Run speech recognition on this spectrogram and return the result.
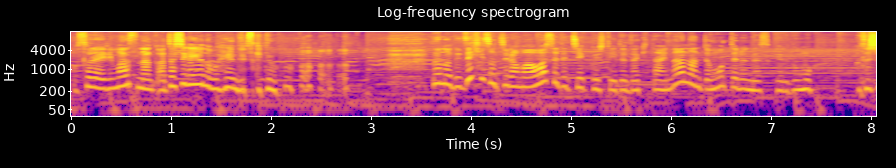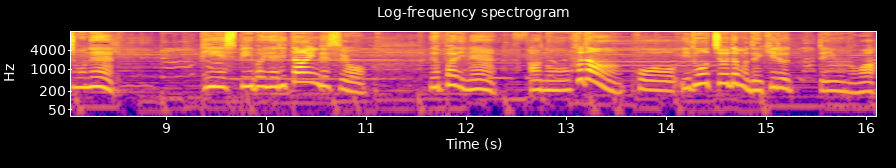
恐れ入ります。なんか私が言うのも変ですけど。なのでぜひそちらも合わせてチェックしていただきたいななんて思ってるんですけれども私もね PSP 版やりたいんですよ。やっぱりねあの普段こう移動中でもできるっていうのは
